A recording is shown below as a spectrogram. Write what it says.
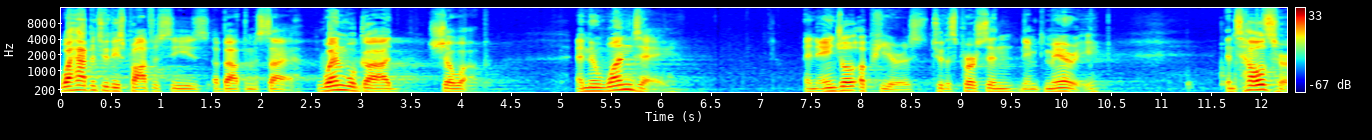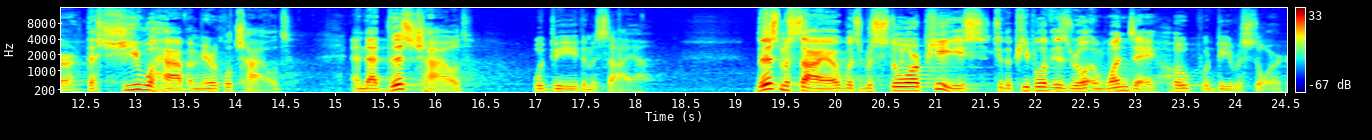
What happened to these prophecies about the Messiah? When will God show up? And then one day, an angel appears to this person named Mary and tells her that she will have a miracle child and that this child would be the Messiah. This Messiah would restore peace to the people of Israel, and one day hope would be restored.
